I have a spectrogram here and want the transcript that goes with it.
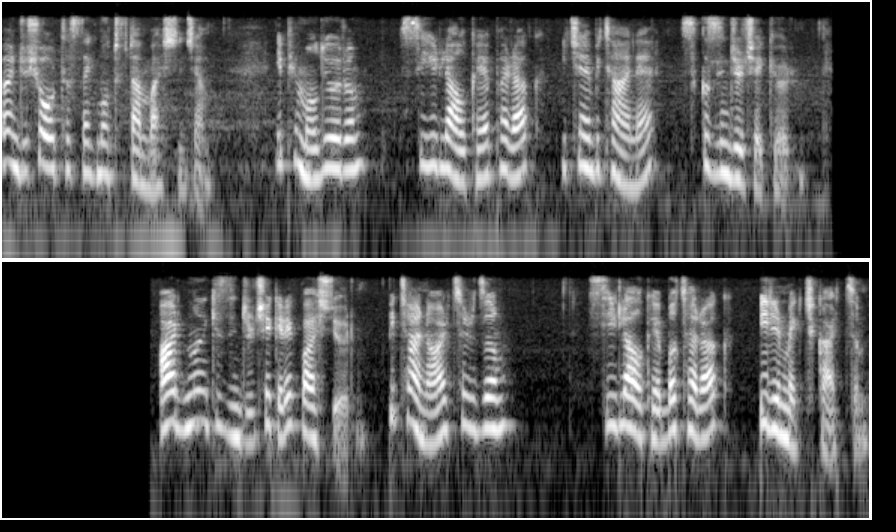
önce şu ortasındaki motiften başlayacağım. İpimi alıyorum. Sihirli halka yaparak içine bir tane sıkı zincir çekiyorum. Ardından iki zincir çekerek başlıyorum. Bir tane artırdım. Sihirli halkaya batarak bir ilmek çıkarttım.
